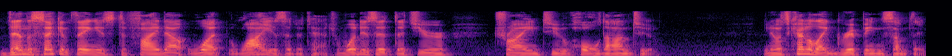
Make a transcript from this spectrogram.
Then the second thing is to find out what, why is it attached? What is it that you're trying to hold on to? You know, it's kind of like gripping something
